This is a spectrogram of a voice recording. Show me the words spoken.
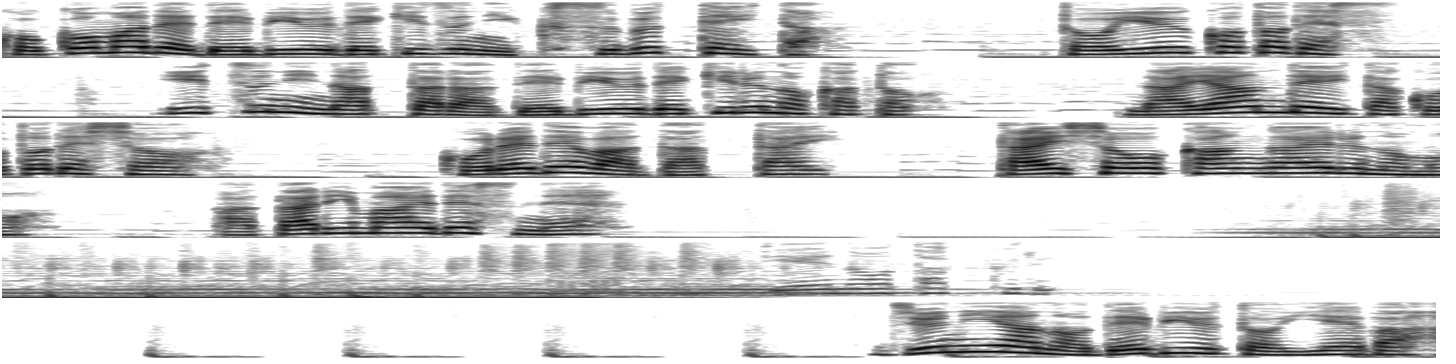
ここまでデビューできずにくすぶっていた。ということです。いつになったらデビューできるのかと悩んでいたことでしょう。これでは脱退。対象を考えるのも当たり前ですね。芸能タックル。ジュニアのデビューといえば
